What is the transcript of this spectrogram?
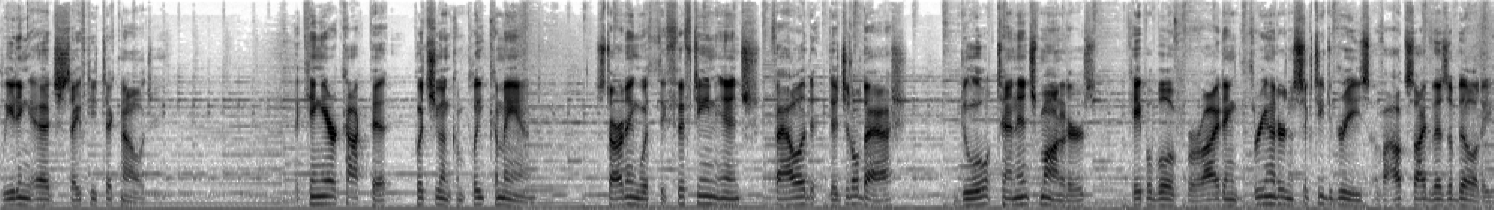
leading-edge safety technology. The King Aire cockpit puts you in complete command, starting with the 15-inch valid digital dash, dual 10-inch monitors capable of providing 360 degrees of outside visibility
